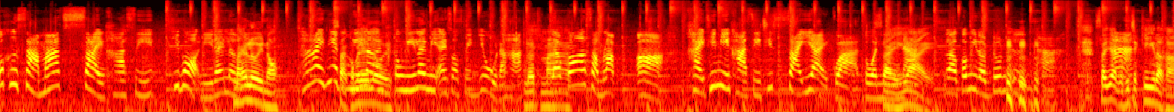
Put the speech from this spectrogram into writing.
ก็คือสามารถใส่คาร์ซีทที่เบาะนี้ได้เลย ได้เลยเนาะ ใช่เนี่ยใส่ตรงนี้เข้าไปได้เลย เลย ตรงนี้เลยมีไอโซฟิกอยู่นะคะ เลิศมาก แล้วก็สำหรับอ่า ใครที่มีคาร์ซีทที่ไซส์ใหญ่กว่าตัวไซนี้ส์ใหญ่ นะ เราก็มีรถรุ่นอื่นค่ะ ไซส์ใหญ่กว่าพี่แจ็กกี้เหรอคะ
